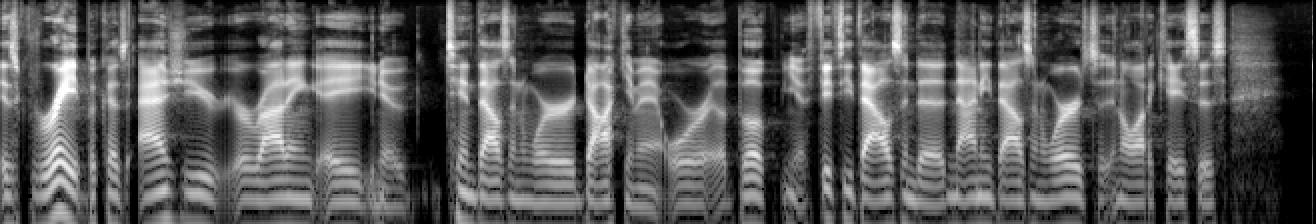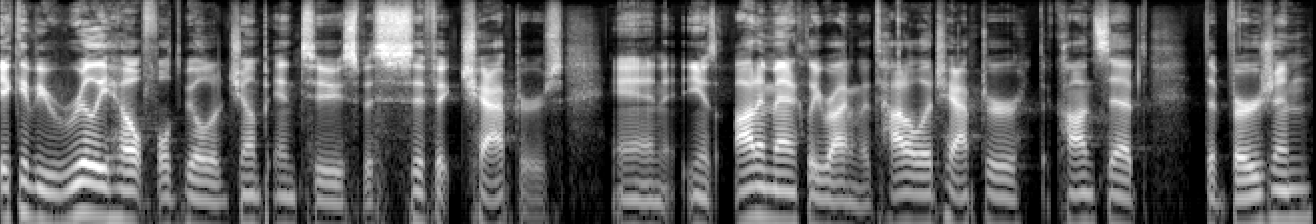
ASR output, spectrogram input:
it's great because as you are writing a you know 10,000 word document or a book, you know 50,000 to 90,000 words in a lot of cases, it can be really helpful to be able to jump into specific chapters and you know it's automatically writing the title of the chapter, the concept, the version.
